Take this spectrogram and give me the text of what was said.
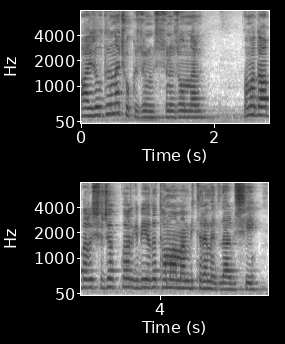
ayrıldığına çok üzülmüşsünüz onların. Ama daha barışacaklar gibi ya da tamamen bitiremediler bir şeyi.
